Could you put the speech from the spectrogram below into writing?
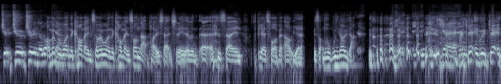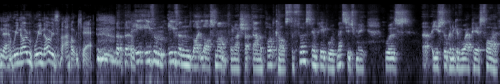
Dur- dur- during the lockdown, I remember one of the comments. I remember one of the comments on that post. Actually, they were uh, saying the PS5 ain't out yet. It's like, well, we know that. yeah, we're getting, we're getting there. We know, we know it's not out yet. but but e- even even like last month when I shut down the podcast, the first thing people would message me was, uh, "Are you still going to give away a PS5?"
